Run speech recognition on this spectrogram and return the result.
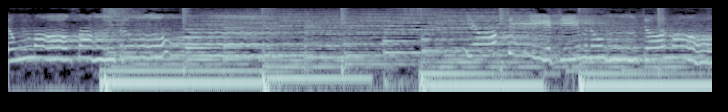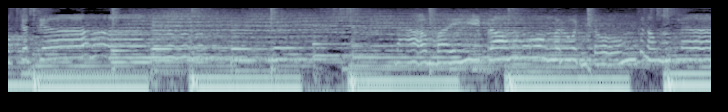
រងមកសងទ្រូងយកជាតិជាមនុស្សចូលមកចិត្តយើងដើម្បីប្រងរួងរួចតងក្នុងផ្លូវ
